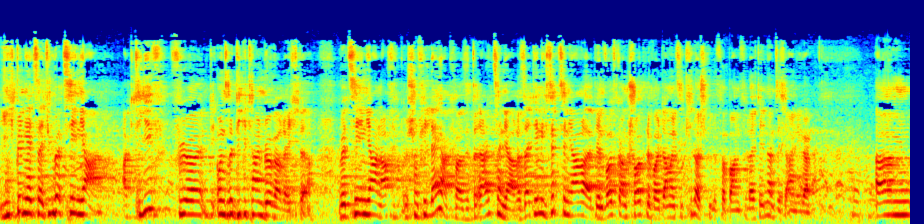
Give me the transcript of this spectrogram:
ich bin jetzt seit über zehn Jahren aktiv für die, unsere digitalen Bürgerrechte. Über zehn Jahre, ach, schon viel länger quasi, 13 Jahre, seitdem ich 17 Jahre alt bin, Wolfgang Schäuble wollte damals die Killerspiele verbannen, vielleicht erinnern sich einige. Ähm,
